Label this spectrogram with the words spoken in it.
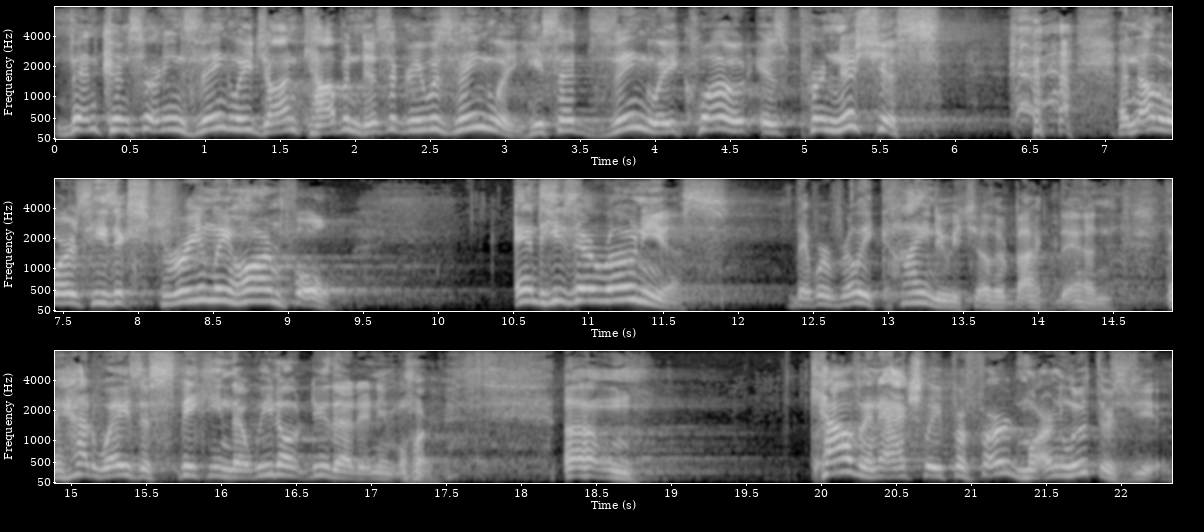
Then concerning Zwingli, John Calvin disagreed with Zwingli. He said Zwingli, quote, is pernicious. in other words, he's extremely harmful and he's erroneous. They were really kind to each other back then. They had ways of speaking that we don't do that anymore. Um, Calvin actually preferred Martin Luther's view.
